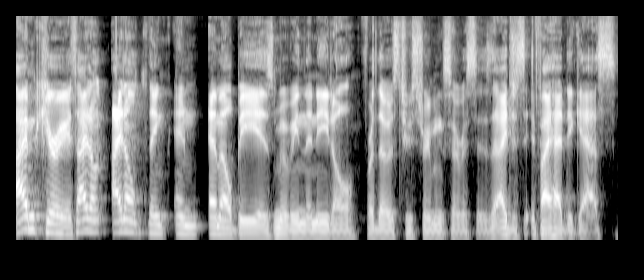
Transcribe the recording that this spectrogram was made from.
I'm curious. I don't. I don't think MLB is moving the needle for those two streaming services. I just, if I had to guess.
